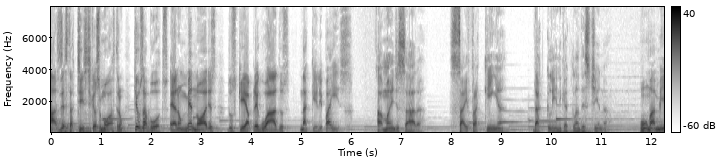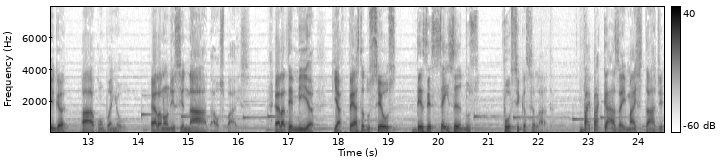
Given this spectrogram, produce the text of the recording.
as estatísticas mostram que os abortos eram menores dos que apregoados naquele país. A mãe de Sara sai fraquinha da clínica clandestina. Uma amiga a acompanhou. Ela não disse nada aos pais. Ela temia que a festa dos seus 16 anos fosse cancelada. Vai para casa e mais tarde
